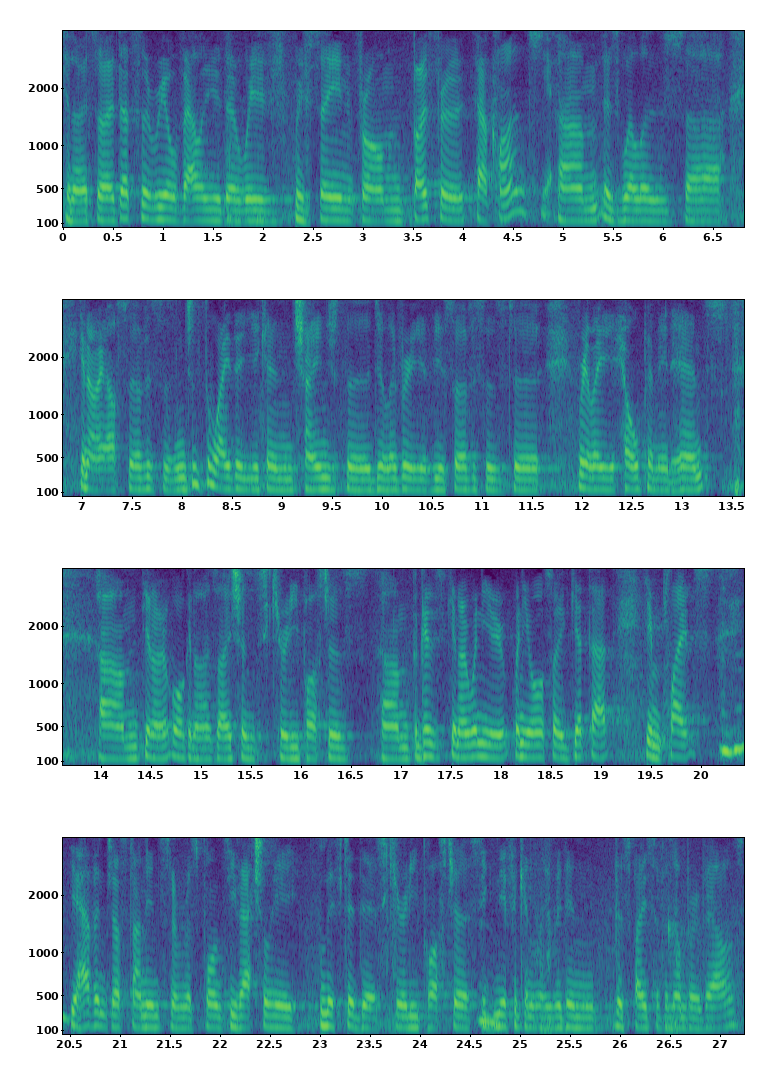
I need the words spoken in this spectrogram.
You know, so that's the real value that we've we've seen from both for our clients um, as well as uh, you know our services, and just the way that you can change the delivery of your services to really help and enhance um, you know, organisations, security postures, um, because you know when you when you also get that in place, mm-hmm. you haven't just done incident response. You've actually lifted their security posture significantly mm-hmm. within the space of a number of hours.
